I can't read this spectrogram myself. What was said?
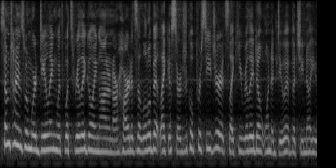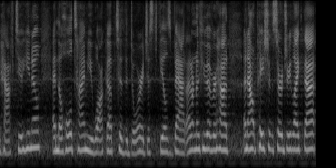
sometimes when we're dealing with what's really going on in our heart, it's a little bit like a surgical procedure. It's like you really don't want to do it, but you know you have to, you know, and the whole time you walk up to the door, it just feels bad. I don't know if you've ever had an outpatient surgery like that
